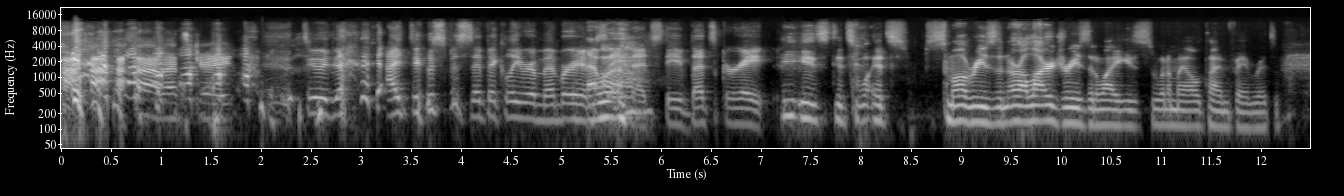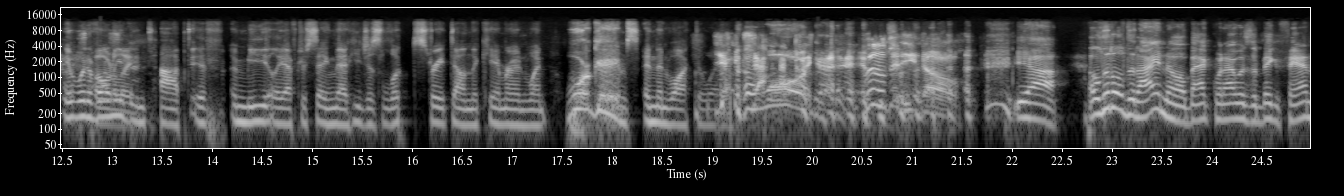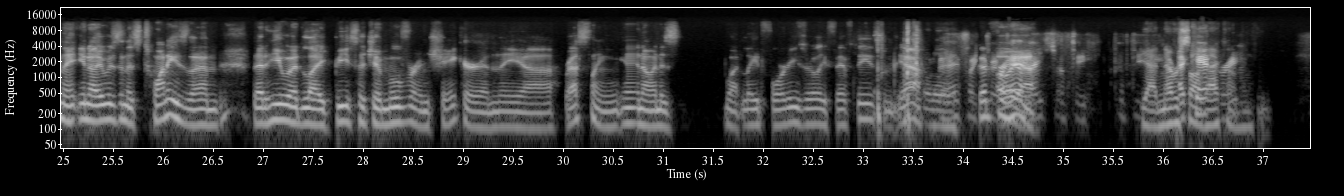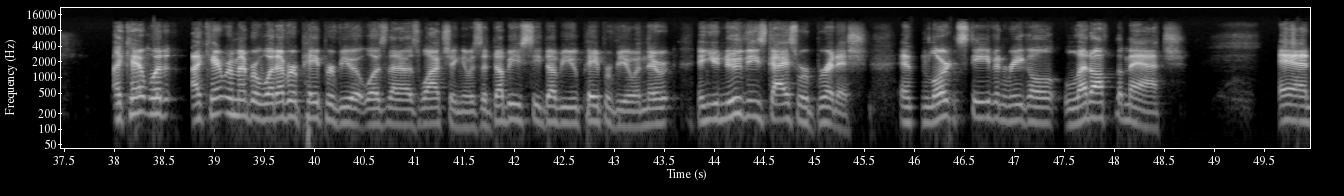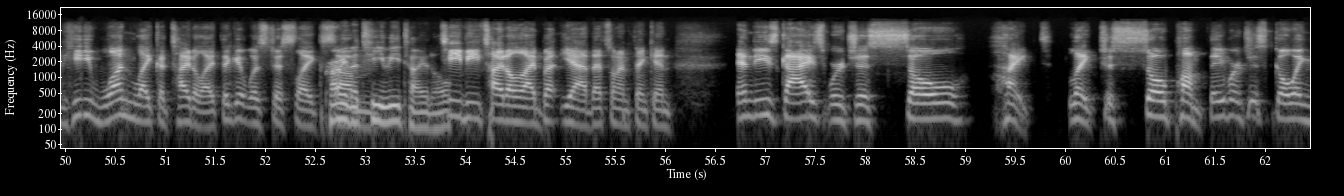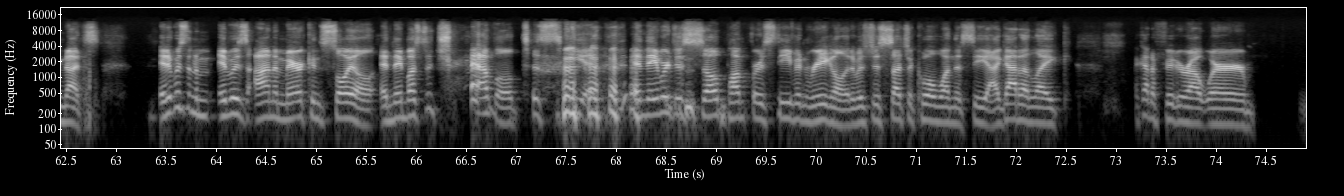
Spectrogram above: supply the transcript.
That's great. Dude, I do specifically remember him That saying was- that, Steve. That's great. He- It's it's it's small reason or a large reason why he's one of my all-time favorites. It would have Totally. only been topped if immediately after saying that he just looked straight down the camera and went "War Games" and then walked away. Yeah, exactly. Little did he know. yeah. A little did I know back when I was a big fan that you know he was in his twenties then that he would like be such a mover and shaker in the uh wrestling, you know, in his what late forties, early fifties. And yeah. Totally. Yeah, it's like Good for him. right? 50, 50. Yeah, I never I saw that re- coming. I can't what I can't remember whatever pay-per-view it was that I was watching. It was a WCW pay-per-view and there and you knew these guys were British. And Lord Steven Regal led off the match and he won like a title. I think it was just like Probably the TV title. TV title. I bet yeah, that's what I'm thinking. And these guys were just so hyped. Like just so pumped. They were just going nuts. And it was an it was on American soil and they must have traveled to see it and they were just so pumped for Steven Regal. And it was just such a cool one to see. I gotta like, I gotta figure out where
